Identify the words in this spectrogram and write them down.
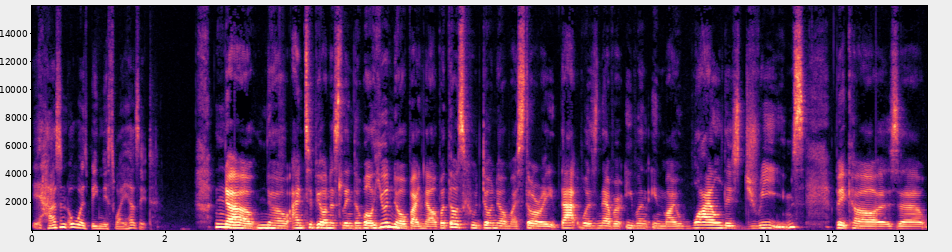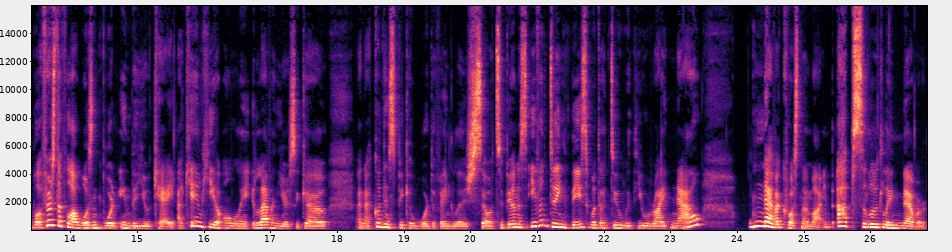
it hasn't always been this way, has it? No, no. And to be honest, Linda, well, you know by now, but those who don't know my story, that was never even in my wildest dreams because, uh, well, first of all, I wasn't born in the UK. I came here only 11 years ago and I couldn't speak a word of English. So, to be honest, even doing this, what I do with you right now, never crossed my mind. Absolutely never.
